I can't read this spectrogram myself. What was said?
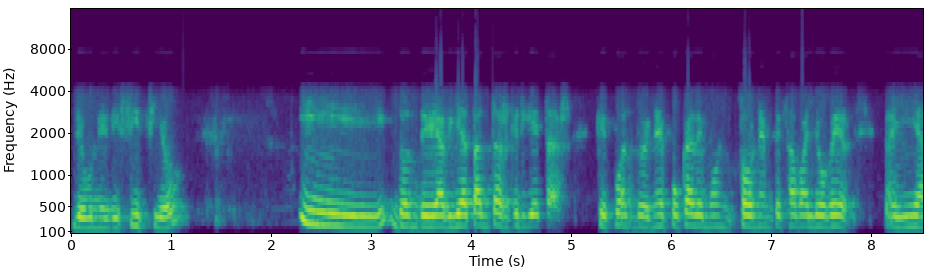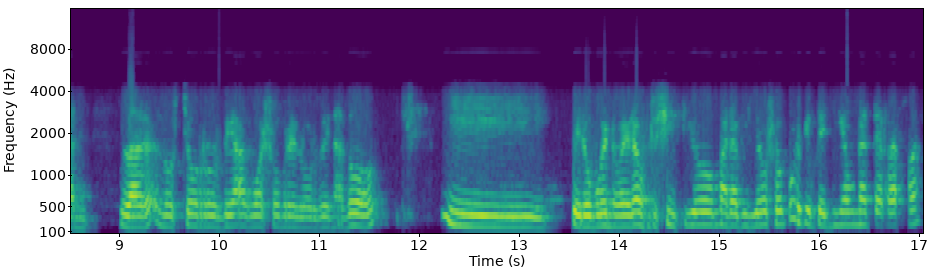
de un edificio y donde había tantas grietas que cuando en época de monzón empezaba a llover caían los chorros de agua sobre el ordenador y pero bueno era un sitio maravilloso porque tenía una terraza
